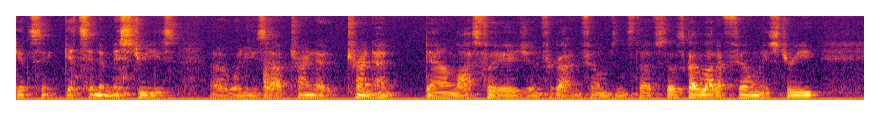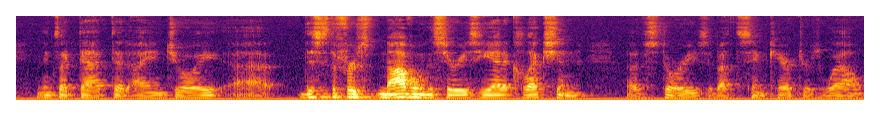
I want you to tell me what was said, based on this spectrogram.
gets gets into mysteries uh, when he's out trying to trying to hunt down lost footage and forgotten films and stuff. So it's got a lot of film history and things like that that I enjoy. Uh, this is the first novel in the series. He had a collection of stories about the same character as well,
